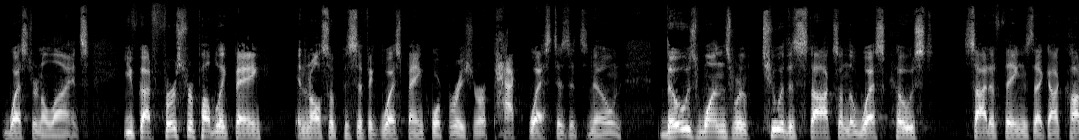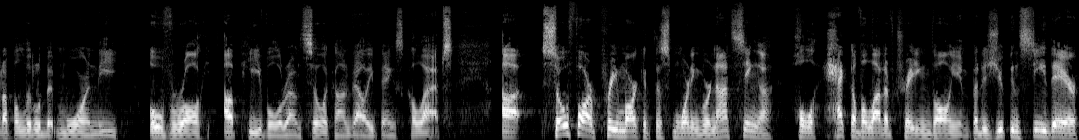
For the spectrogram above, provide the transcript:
Western Alliance. You've got First Republic Bank and then also Pacific West Bank Corporation, or PacWest as it's known. Those ones were two of the stocks on the West Coast side of things that got caught up a little bit more in the overall upheaval around Silicon Valley Bank's collapse. Uh, so far, pre market this morning, we're not seeing a whole heck of a lot of trading volume. But as you can see there,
